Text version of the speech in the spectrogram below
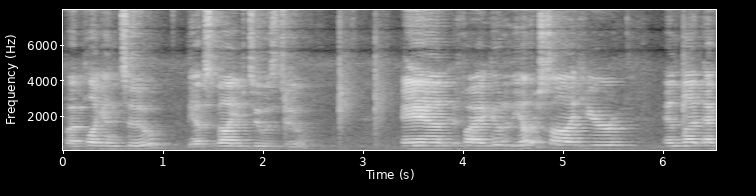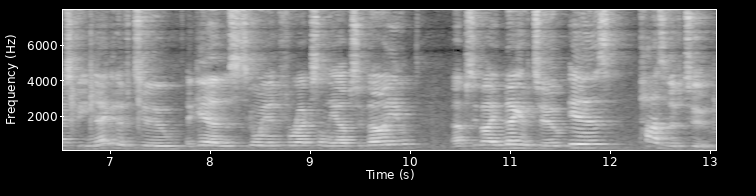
If I plug in 2, the absolute value of 2 is 2. And if I go to the other side here and let x be negative 2, again, this is going in for x on the absolute value. Absolute value of negative 2 is positive 2.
